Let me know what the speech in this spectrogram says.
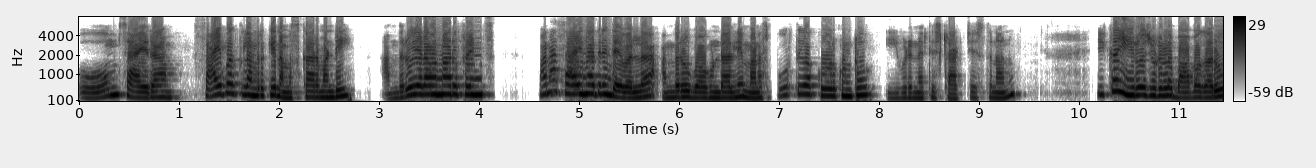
ఓం సాయిరామ్. సాయి భక్తులందరికీ నమస్కారం అండి అందరూ ఎలా ఉన్నారు ఫ్రెండ్స్? మన సాయినాథుని దయవల్ల అందరూ బాగుండాలని మనస్ఫూర్తిగా కోరుకుంటూ ఈ విడనైతే స్టార్ట్ చేస్తున్నాను. ఇక ఈ రోజులో బాబాగారు బాబా గారు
